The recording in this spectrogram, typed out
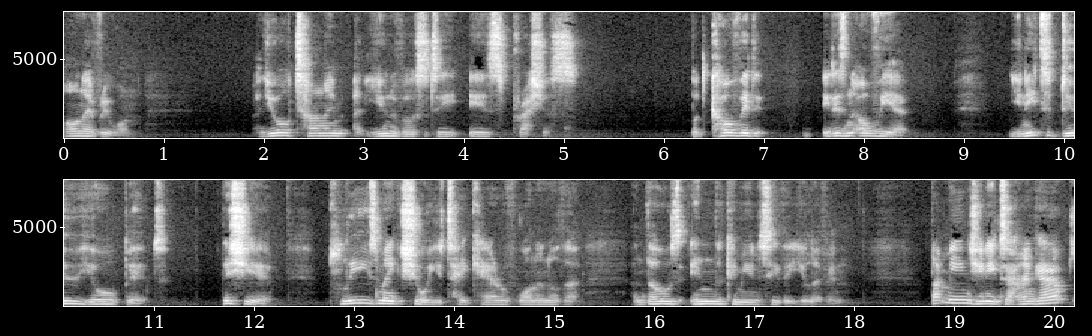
on everyone, and your time at university is precious. But COVID, it isn't over yet. You need to do your bit. This year, please make sure you take care of one another and those in the community that you live in. That means you need to hang out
